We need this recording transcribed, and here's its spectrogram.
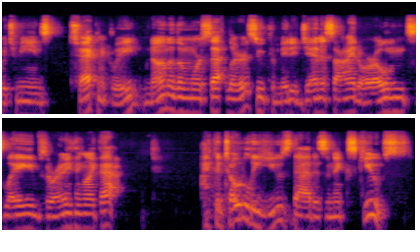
which means technically none of them were settlers who committed genocide or owned slaves or anything like that. I could totally use that as an excuse.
